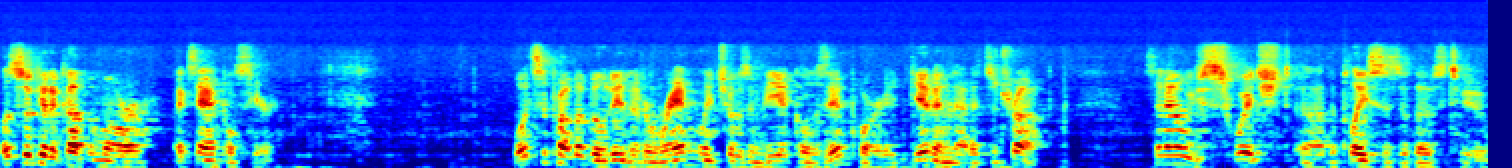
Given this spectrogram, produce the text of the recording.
Let's look at a couple more examples here. What's the probability that a randomly chosen vehicle is imported given that it's a truck? So now we've switched uh, the places of those two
